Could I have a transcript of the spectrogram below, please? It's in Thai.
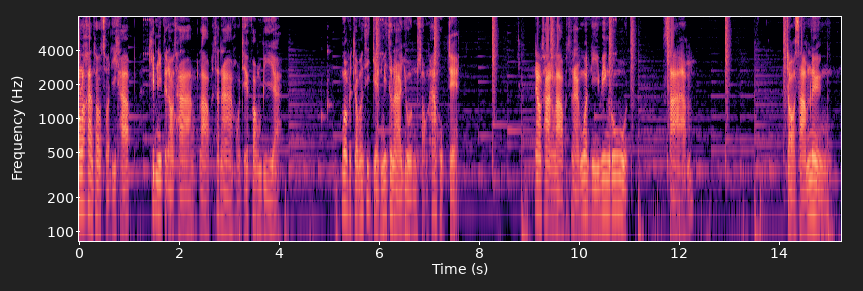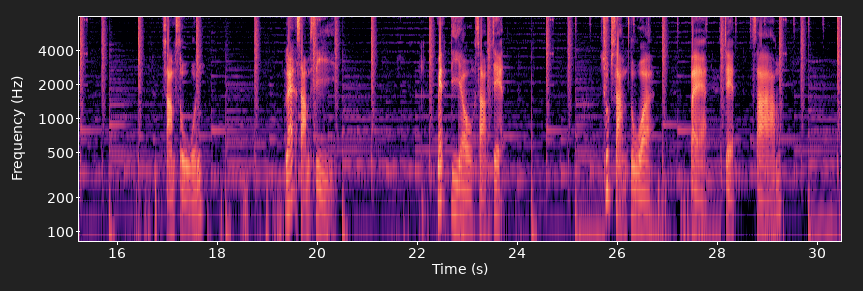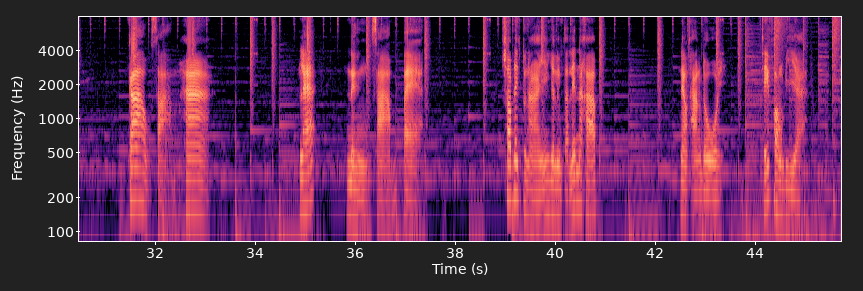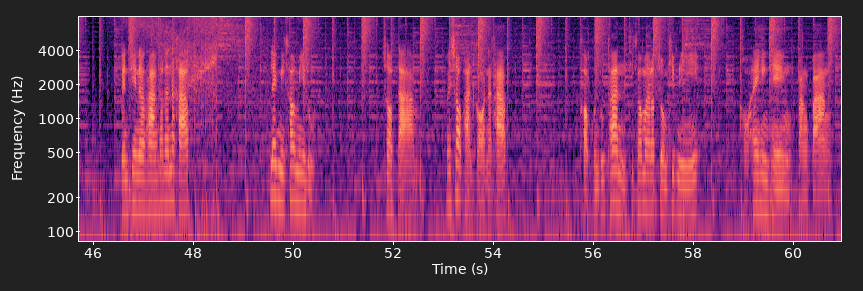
ช่องละครทองสวัสดีครับ คลิปนี้เป็นแนวทางหล่าพัฒนาของเจ๊ฟองเบียร์งวดประจำวันที่ 7 มิถุนายน 2567 แนวทางหล่าพัฒนางวดนี้วิ่งรูด 3 เจาะ31 30 และ 34 เม็ดเดียว 37 ชุด 3 ตัว 8 7 3 935 และ 138 ชอบเลขตัวไหนอย่าลืมตัดเล่นนะครับ แนวทางโดย เจ๊ฟองเบียร์เป็นเพียงแนวทางเท่านั้นนะครับ เลขมีเข้ามีหลุด ชอบตาม ไม่ชอบผ่านก่อนนะครับ ขอบคุณทุกท่านที่เข้ามารับชมคลิปนี้ ขอให้เฮงๆ ปังๆ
